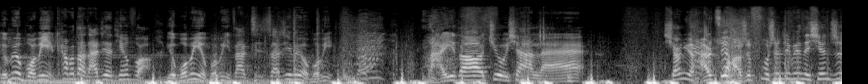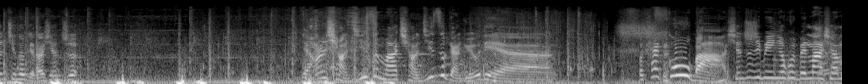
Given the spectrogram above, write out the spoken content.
有没有搏命？看不到杂技的天赋啊，有搏命有搏命，杂杂技这边有搏命，打一刀救下来。小女孩最好是附身这边的先知，镜头给到先知。两个人抢机子吗？抢机子感觉有点。不太够吧？先知这边应该会被蜡像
